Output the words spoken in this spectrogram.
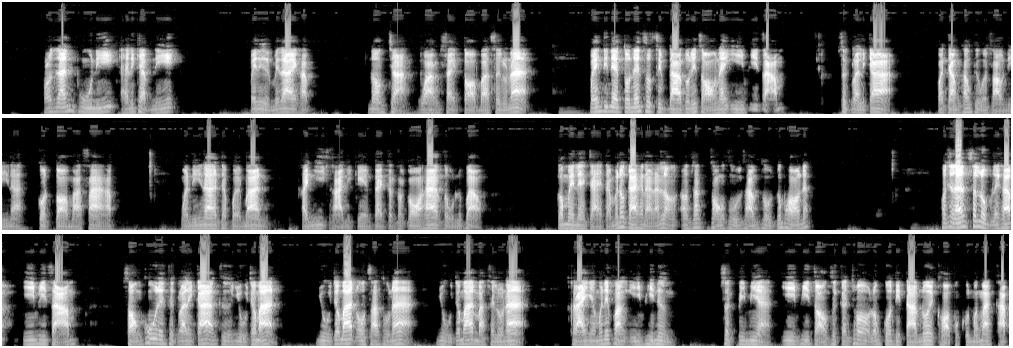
ๆ เพราะฉะนั้นภูนี้แฮนดิแคปนี้เป็นอื่นไม่ได้ครับ นอกจากวางใส่ต่อบาร์เซโลนาเป็นทีเด็ดตัวเล่นสุดสิบดาวตัวที่สองใน EP สามศึกลาลิก้า ประจำค่ำคืนวันเสาร์นี้นะ กดต่อบาซ่าครับ วันนี้น่าจะเปิดบ้านขายยี่ขาดอีกเกม แต่จะสกอร์ห้าศูนย์หรือเปล่า ก็ไม่แน่ใจแต่ไม่ต้องการขนาดนั้นหรอก เอาสักสองศูนย์สามศูนย์ก็พอนะ เพราะฉะนั้นสรุปเลยครับ EP สามสองคู่ในศึกลาลิก้าคืออยู่เจ้าบ้าน อยู่เจ้าบ้านโอซาซูนาอยู่เจ้าบ้านบาร์เซโลนาใครยังไม่ได้ฟัง EP หนึ่งศึกพรีเมียร์ EP สองศึกกันโชครบกวนติดตามด้วยขอบพระคุณมาก ๆ ครับ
